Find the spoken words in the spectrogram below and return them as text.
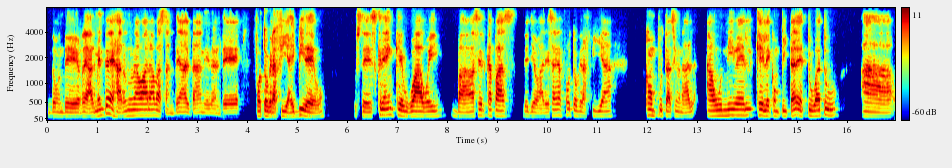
donde realmente dejaron una vara bastante alta a nivel de fotografía y video, ¿ustedes creen que Huawei va a ser capaz de llevar esa fotografía computacional a un nivel que le compita de tú a tú a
